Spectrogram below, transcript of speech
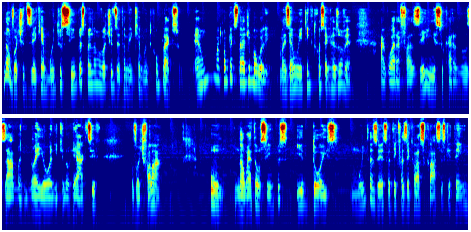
não vou te dizer que é muito simples, mas não vou te dizer também que é muito complexo. É uma complexidade boa ali, mas é um item que tu consegue resolver. Agora, fazer isso, cara, no Xamarin, no Ionic, no Reactive, eu vou te falar. Um, não é tão simples. E dois, muitas vezes vai ter que fazer aquelas classes que tem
